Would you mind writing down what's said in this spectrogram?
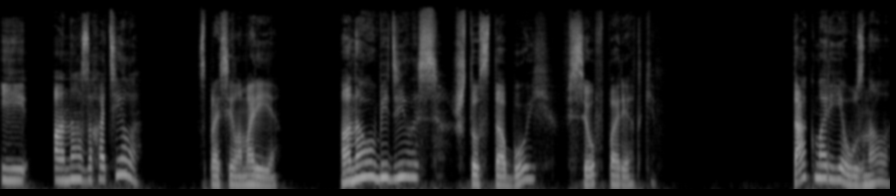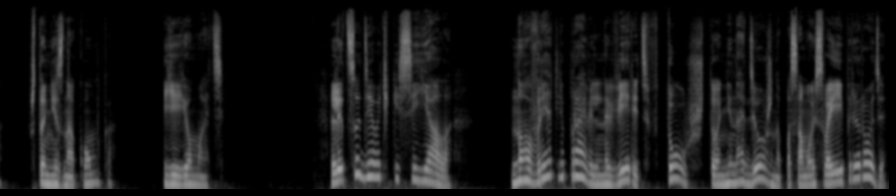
И она захотела? — спросила Мария. Она убедилась, что с тобой все в порядке. Так Мария узнала, что незнакомка — ее мать. Лицо девочки сияло, но вряд ли правильно верить в ту, что ненадежно по самой своей природе.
